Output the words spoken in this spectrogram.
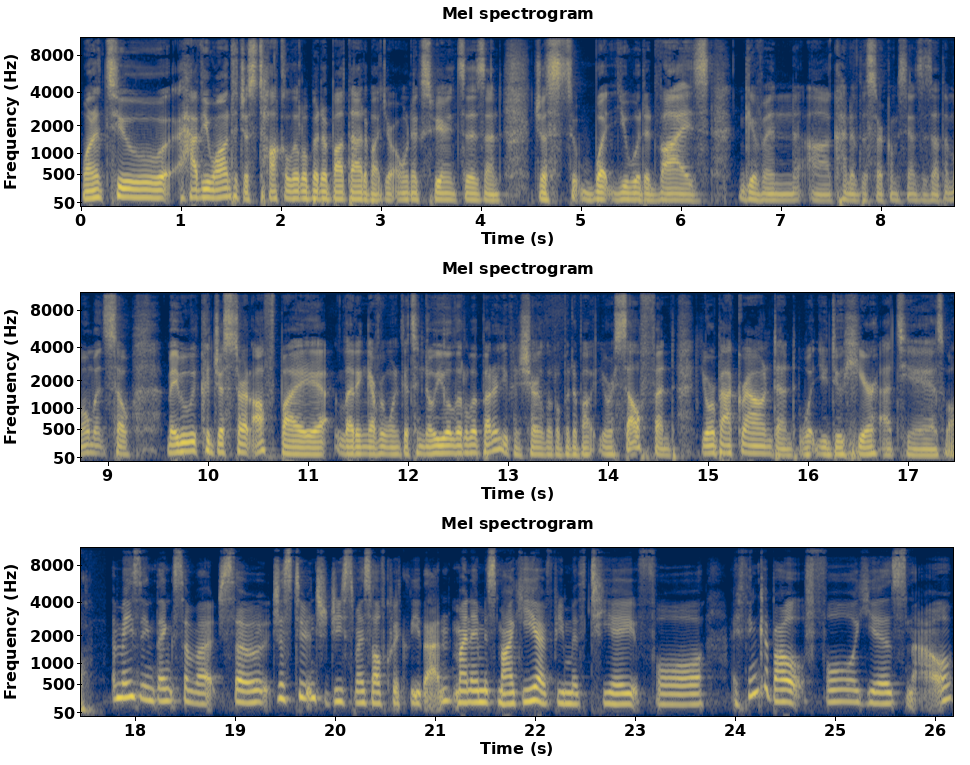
wanted to have you on to just talk a little bit about that, about your own experiences, and just what you would advise given uh, kind of the circumstances at the moment. So, maybe we could just start off by letting everyone get to know you a little bit better, you can share a little bit about yourself and your background and what you do here at TA as well. Amazing. Thanks so much. So, just to introduce myself quickly, then, my name is Maggie. I've been with TA for, I think, about four years now.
